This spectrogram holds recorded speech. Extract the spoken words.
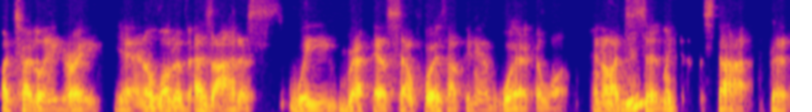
I totally agree. Yeah. And a lot of, as artists, we wrap our self worth up in our work a lot. And mm-hmm. I certainly at the start. But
